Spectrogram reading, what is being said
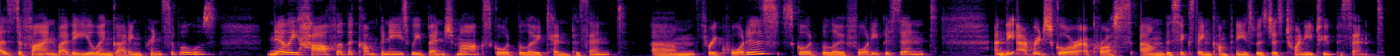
as defined by the UN Guiding Principles. Nearly half of the companies we benchmark scored below 10%, um, three quarters scored below 40%, and the average score across um, the 16 companies was just 22%.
